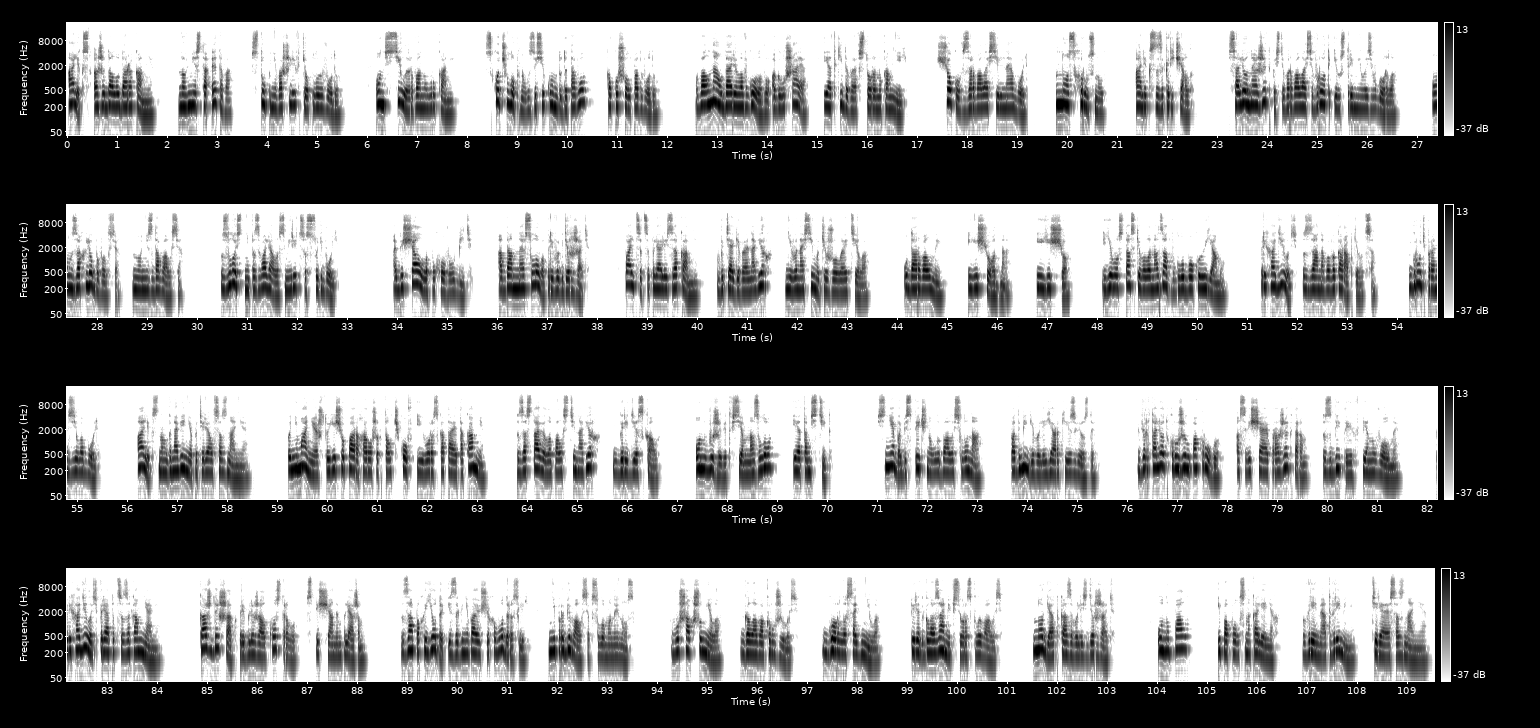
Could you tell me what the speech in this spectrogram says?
Алекс ожидал удара камня, но вместо этого ступни вошли в теплую воду. Он с силой рванул руками. Скотч лопнул за секунду до того, как ушел под воду. Волна ударила в голову, оглушая и откидывая в сторону камней. Щеку взорвала сильная боль. Нос хрустнул. Алекс закричал. Соленая жидкость ворвалась в рот и устремилась в горло. Он захлебывался, но не сдавался. Злость не позволяла смириться с судьбой. Обещал Лопухова убить, а данное слово привык держать. Пальцы цеплялись за камни, вытягивая наверх невыносимо тяжелое тело. Удар волны. И еще одна. И еще. Его стаскивало назад в глубокую яму. Приходилось заново выкарабкиваться. Грудь пронзила боль. Алекс на мгновение потерял сознание. Понимание, что еще пара хороших толчков и его раскатает о камни, заставило ползти наверх к гряде скал. Он выживет всем назло и отомстит. С неба беспечно улыбалась луна. Подмигивали яркие звезды. Вертолет кружил по кругу, освещая прожектором сбитые в пену волны. Приходилось прятаться за камнями. Каждый шаг приближал к острову с песчаным пляжем. Запах йода из загнивающих водорослей не пробивался в сломанный нос. В ушах шумело, голова кружилась, горло соднило. Перед глазами все расплывалось. Ноги отказывались держать. Он упал и пополз на коленях, время от времени теряя сознание.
